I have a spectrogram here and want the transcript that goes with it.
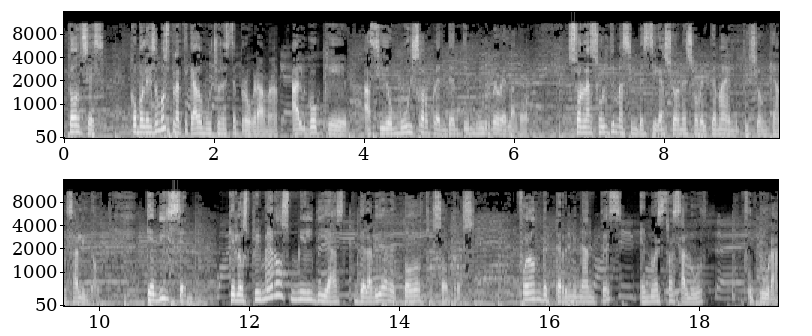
Entonces, como les hemos platicado mucho en este programa, algo que ha sido muy sorprendente y muy revelador son las últimas investigaciones sobre el tema de nutrición que han salido, que dicen que los primeros mil días de la vida de todos nosotros fueron determinantes en nuestra salud futura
